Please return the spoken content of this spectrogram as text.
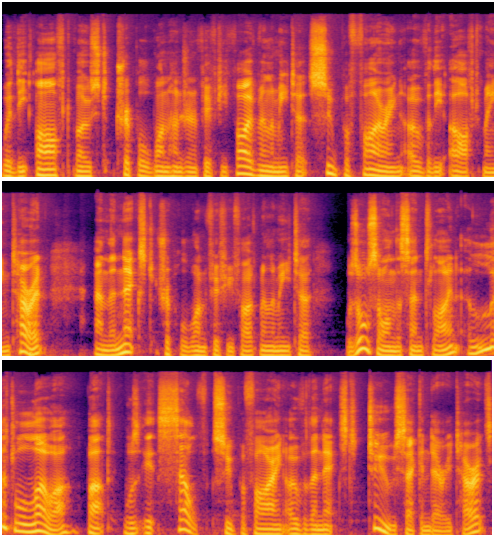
with the aftmost triple 155mm super firing over the aft main turret, and the next triple 155mm was also on the centerline, a little lower, but was itself superfiring over the next two secondary turrets,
